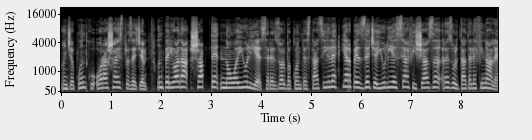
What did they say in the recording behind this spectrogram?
începând cu ora 16. În perioada 7-9 iulie se rezolvă contestațiile, iar pe 10 iulie se afișează rezultatele finale.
